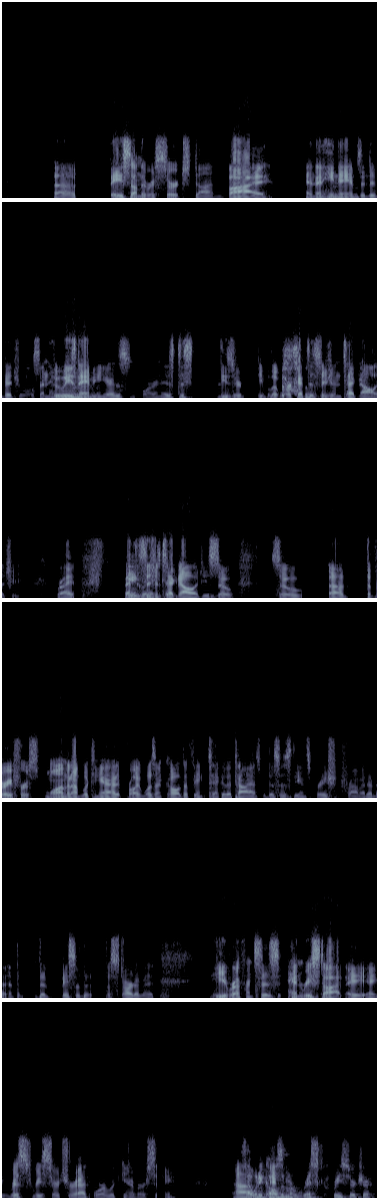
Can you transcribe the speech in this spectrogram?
uh, based on the research done by and then he mm-hmm. names individuals and who he's mm-hmm. naming here this is important is this these are people that work at decision technology right at decision technology so so uh, the very first one that I'm looking at, it probably wasn't called the Fink Tank of the times, but this is the inspiration from it and the, the, the basically the, the start of it. He references Henry Stott, a, a risk researcher at Warwick University. Is that what he calls and, him, a risk researcher?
